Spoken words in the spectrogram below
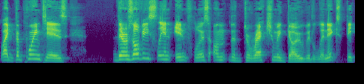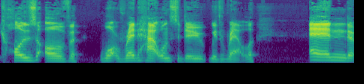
like the point is, there is obviously an influence on the direction we go with Linux because of what Red Hat wants to do with RHEL. And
